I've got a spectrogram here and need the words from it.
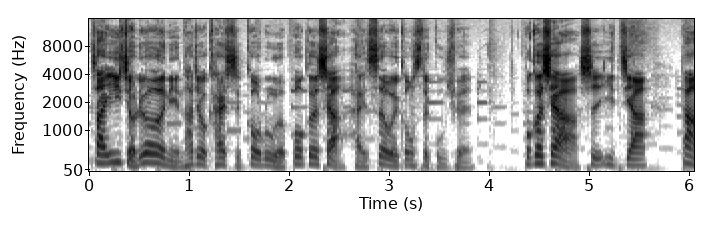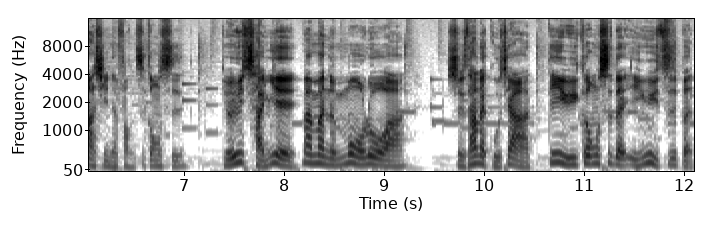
在一九六二年，他就开始购入了波哥夏海瑟薇公司的股权。波哥夏是一家大型的纺织公司，由于产业慢慢的没落啊，使它的股价低于公司的营运资本。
